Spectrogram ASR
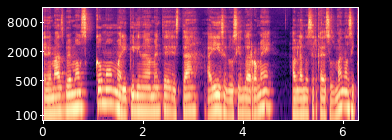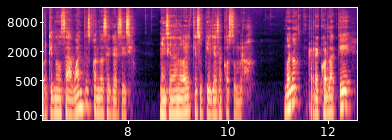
Y además vemos cómo Maripili nuevamente está ahí seduciendo a Romé, hablando acerca de sus manos y por qué no usa guantes cuando hace ejercicio, mencionando a él que su piel ya se acostumbró. Bueno, recuerda que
